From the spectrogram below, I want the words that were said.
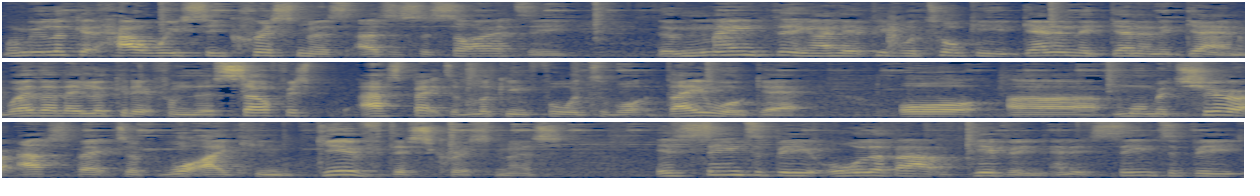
when we look at how we see Christmas as a society, the main thing I hear people talking again and again and again, whether they look at it from the selfish aspect of looking forward to what they will get, or a more mature aspect of what I can give this Christmas, it seemed to be all about giving and it seemed to be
